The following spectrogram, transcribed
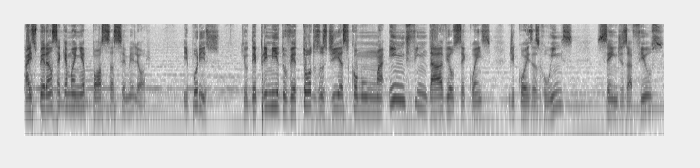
a esperança que amanhã possa ser melhor. E por isso que o deprimido vê todos os dias como uma infindável sequência de coisas ruins, sem desafios,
